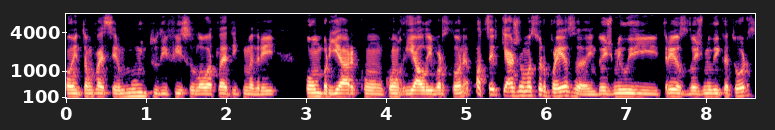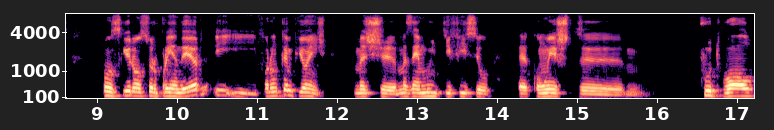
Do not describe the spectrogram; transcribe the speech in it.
ou então vai ser muito difícil ao Atlético Madrid ombrear com, com Real e Barcelona. Pode ser que haja uma surpresa. Em 2013, 2014, conseguiram surpreender e, e foram campeões, mas, mas é muito difícil uh, com este hum, futebol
